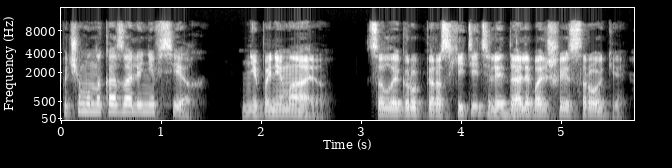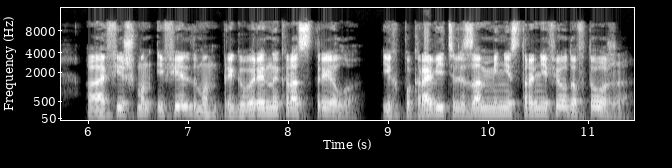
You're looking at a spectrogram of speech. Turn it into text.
Почему наказали не всех?» «Не понимаю. Целой группе расхитителей дали большие сроки, а Фишман и Фельдман приговорены к расстрелу. Их покровитель замминистра Нефедов тоже».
